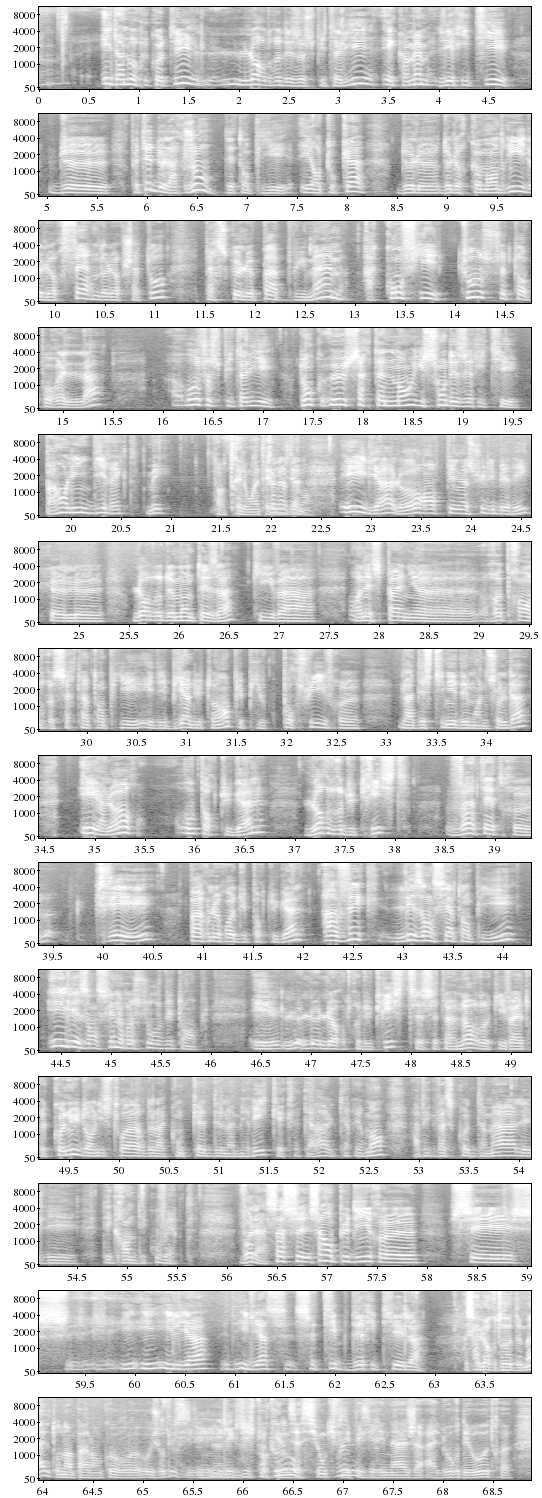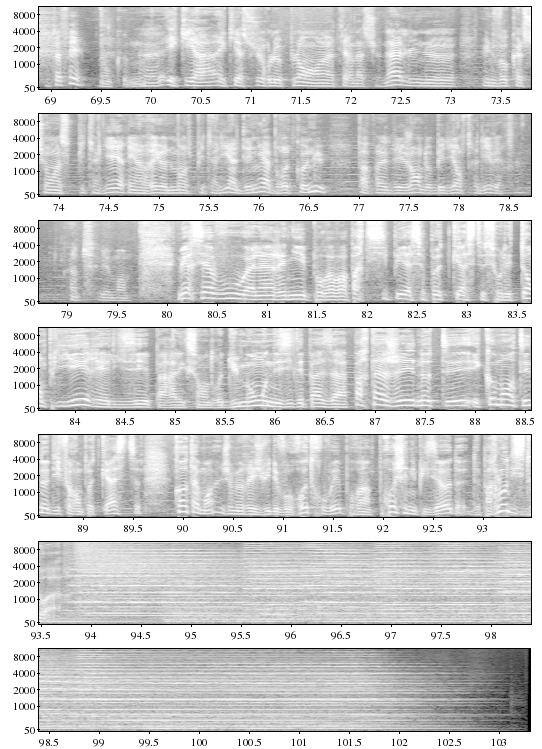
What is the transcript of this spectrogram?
et d'un autre côté, l'ordre des hospitaliers est quand même l'héritier de peut-être de l'argent des Templiers, et en tout cas de leur, de leur commanderie, de leur ferme, de leur château, parce que le pape lui-même a confié tout ce temporel-là aux hospitaliers. Donc eux, certainement, ils sont des héritiers, pas en ligne directe, mais très lointaine, évidemment. Et il y a alors, en péninsule ibérique, l'ordre de Montesa, qui va, en Espagne, euh, reprendre certains templiers et des biens du temple, et puis poursuivre euh, la destinée des moines soldats. Et alors, au Portugal, l'ordre du Christ va être euh, créé par le roi du Portugal avec les anciens templiers et les anciennes ressources du temple. Et l'ordre du Christ, c'est un ordre qui va être connu dans l'histoire de la conquête de l'Amérique, etc., ultérieurement, avec Vasco de Gama et les, grandes découvertes. Voilà, ça, ça on peut dire, euh, c'est, il, y a, il y a ce type d'héritier-là. Parce que l'Ordre de Malte, on en parle encore euh, aujourd'hui. C'est une il existe organisation qui fait des pèlerinages à Lourdes et autres. Tout à fait. Donc, euh, euh, et, qui a, et qui a sur le plan international une, une vocation hospitalière et un rayonnement hospitalier indéniable, reconnu par des gens d'obédience très diverses. Absolument. Merci à vous, Alain Régnier, pour avoir participé à ce podcast sur les Templiers réalisé par Alexandre Dumont. N'hésitez pas à partager, noter et commenter nos différents podcasts. Quant à moi, je me réjouis de vous retrouver pour un prochain épisode de Parlons d'Histoire.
